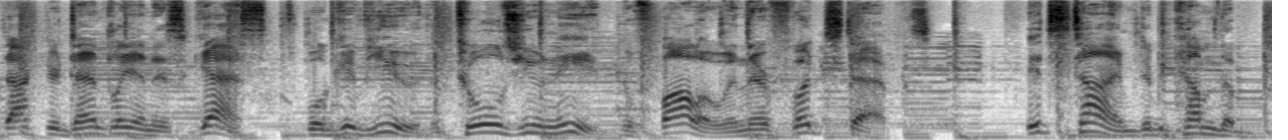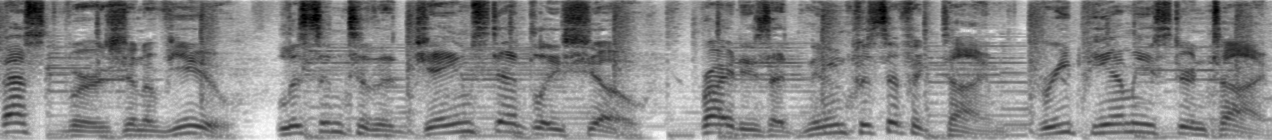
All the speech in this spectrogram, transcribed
Dr. Dentley and his guests will give you the tools you need to follow in their footsteps. It's time to become the best version of you. Listen to The James Dentley Show, Fridays at noon Pacific Time, 3 p.m. Eastern Time,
